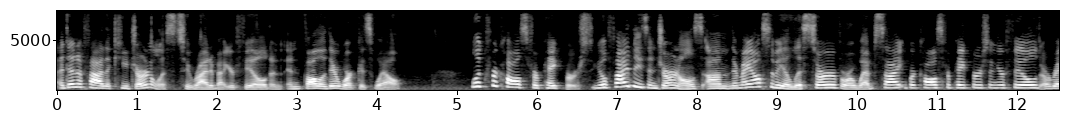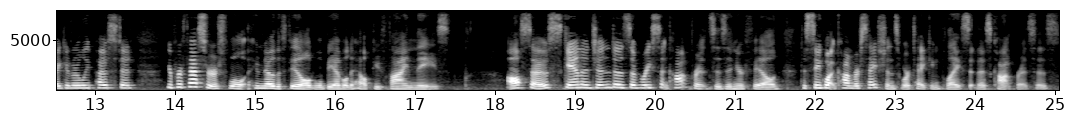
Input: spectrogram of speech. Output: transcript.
identify the key journalists who write about your field and, and follow their work as well. Look for calls for papers. You'll find these in journals. Um, there may also be a listserv or a website where calls for papers in your field are regularly posted. Your professors will, who know the field will be able to help you find these. Also, scan agendas of recent conferences in your field to see what conversations were taking place at those conferences.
